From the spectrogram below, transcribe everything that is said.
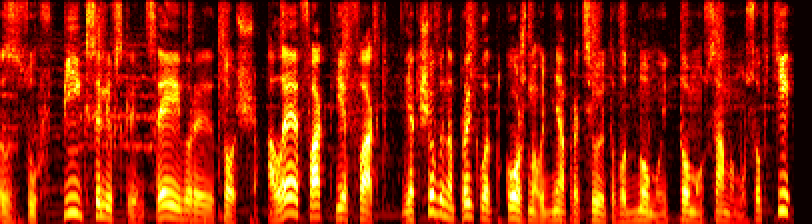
з сувпікселів, скрінсейвери тощо. Але факт є факт. Якщо ви, наприклад, кожного дня працюєте в одному і тому самому софті,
